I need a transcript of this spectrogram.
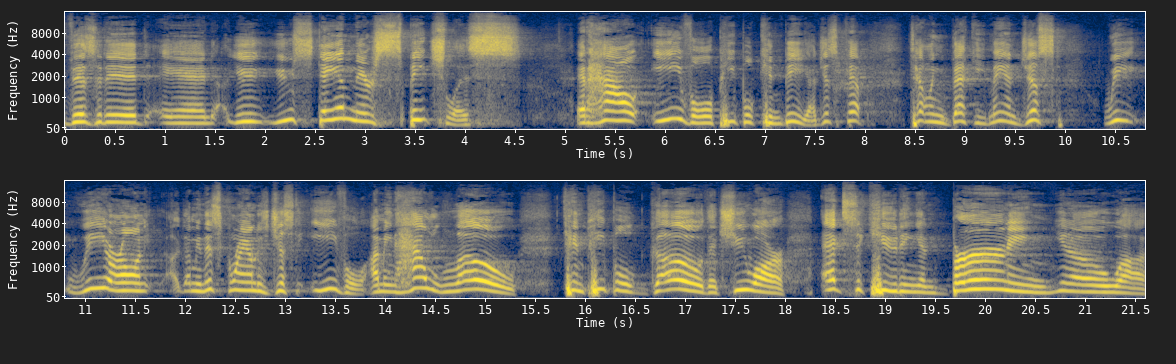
visited. And you, you stand there speechless at how evil people can be. I just kept telling Becky, man, just we we are on I mean this ground is just evil. I mean, how low can people go that you are executing and burning, you know, uh,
